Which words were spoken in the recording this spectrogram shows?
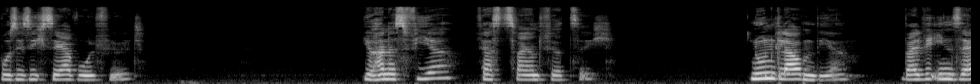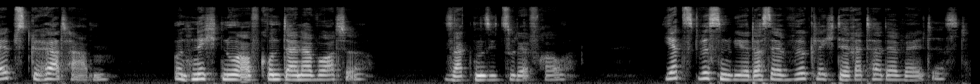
wo sie sich sehr wohl fühlt. Johannes 4, Vers 42. Nun glauben wir, weil wir ihn selbst gehört haben und nicht nur aufgrund deiner Worte, sagten sie zu der Frau. Jetzt wissen wir, dass er wirklich der Retter der Welt ist.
